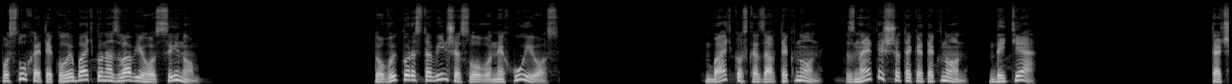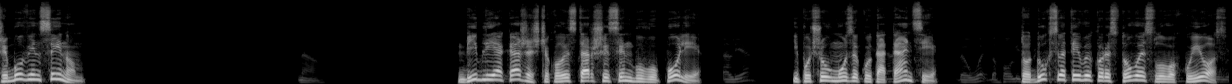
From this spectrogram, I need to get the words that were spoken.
Послухайте, коли батько назвав його сином, то використав інше слово не хуйос. Батько сказав текнон. Знаєте, що таке текнон? Дитя. Та чи був він сином? Біблія каже, що коли старший син був у полі і почув музику та танці, то Дух Святий використовує слово хуйос.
